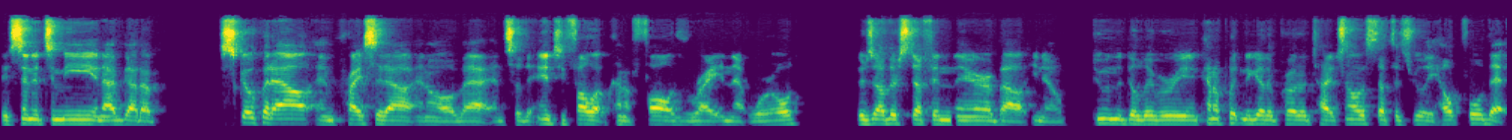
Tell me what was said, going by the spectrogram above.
they send it to me, and I've got to scope it out and price it out and all of that. And so the anti follow up kind of falls right in that world. There's other stuff in there about you know doing the delivery and kind of putting together prototypes and all the stuff that's really helpful that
